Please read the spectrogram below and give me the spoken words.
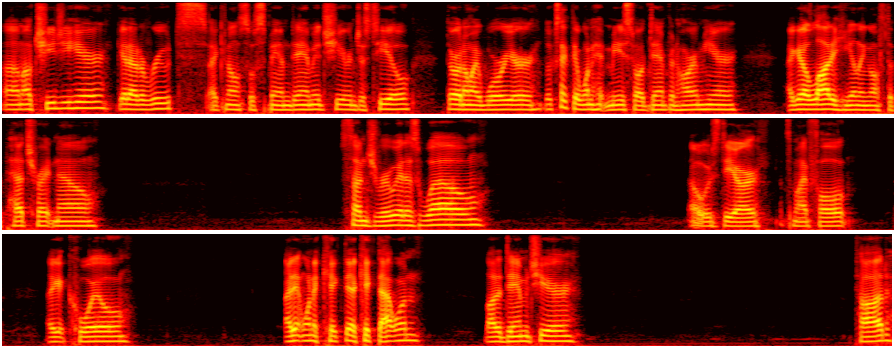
Um, Aochiji here. Get out of roots. I can also spam damage here and just heal. Throw it on my warrior. Looks like they want to hit me, so I'll dampen harm here. I get a lot of healing off the pets right now. Sun Druid as well. Oh, it was DR. That's my fault. I get Coil. I didn't want to kick there. Kick that one. A lot of damage here. Todd.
